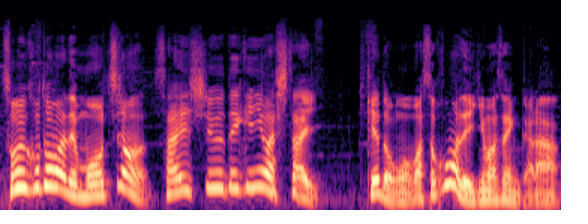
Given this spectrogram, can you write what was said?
そういうことまでもちろん最終的にはしたいけども、まあ、そこまでいきませんから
